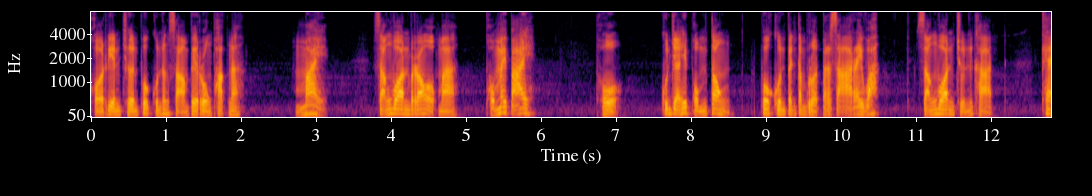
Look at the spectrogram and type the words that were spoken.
ขอเรียนเชิญพวกคุณทั้งสามไปโรงพักนะ ไม่ สังวรร้องออกมา ผมไม่ไปโทษคุณจะให้ผมต้อง พวกคุณเป็นตำรวจประษาอะไรวะ สังวรฉุนขาด แค่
